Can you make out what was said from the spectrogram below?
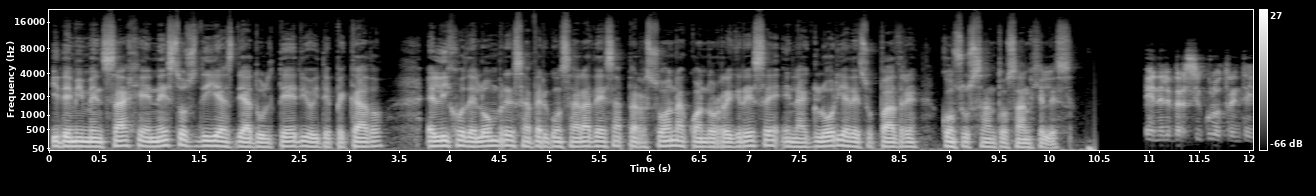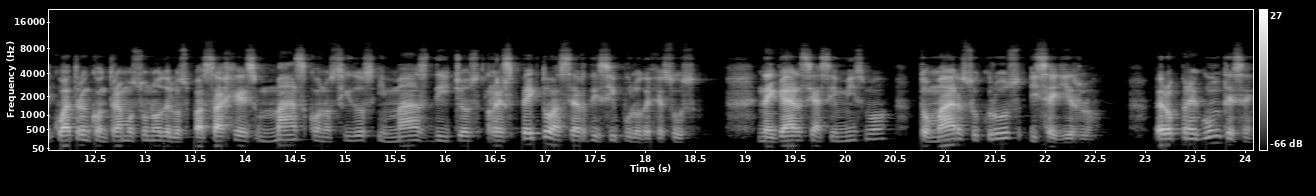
y de mi mensaje en estos días de adulterio y de pecado, el Hijo del Hombre se avergonzará de esa persona cuando regrese en la gloria de su Padre con sus santos ángeles. En el versículo 34 encontramos uno de los pasajes más conocidos y más dichos respecto a ser discípulo de Jesús. Negarse a sí mismo, tomar su cruz y seguirlo. Pero pregúntese,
